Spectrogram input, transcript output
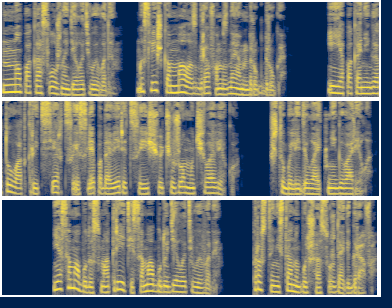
Но пока сложно делать выводы. Мы слишком мало с графом знаем друг друга. И я пока не готова открыть сердце и слепо довериться еще чужому человеку, чтобы леди Лайт не говорила. Я сама буду смотреть и сама буду делать выводы. Просто не стану больше осуждать графа.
